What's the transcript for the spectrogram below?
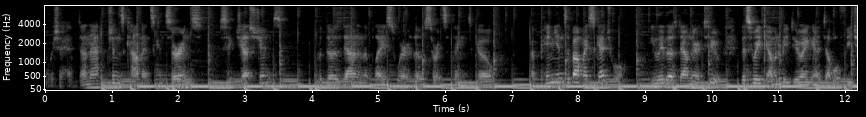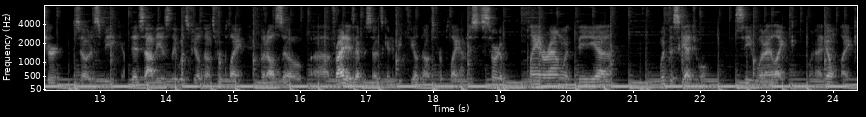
I wish I had done that. Questions, comments, concerns, suggestions, put those down in the place where those sorts of things go. Opinions about my schedule, you leave those down there too. This week I'm going to be doing a double feature, so to speak. This obviously was Field Notes for Play, but also uh, Friday's episode is going to be Field Notes for Play. I'm just sort of playing around with the uh, with the schedule, see what I like, what I don't like,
